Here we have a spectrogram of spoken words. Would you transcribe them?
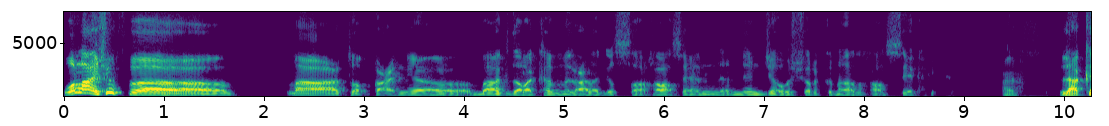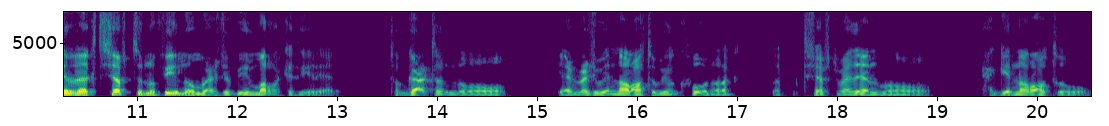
والله شوف آه ما أتوقع إني آه، بقدر أكمل على قصة. خلاص يعني النينجا والشوريكن هذا خلاص يكفي. أه. لكن اكتشفت إنه في له معجبين مرة كثير يعني. توقعت إنه يعني معجبين ناروتو بيوقفون ولكن لكن اكتشفت بعدين إنه حقين ناروتو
